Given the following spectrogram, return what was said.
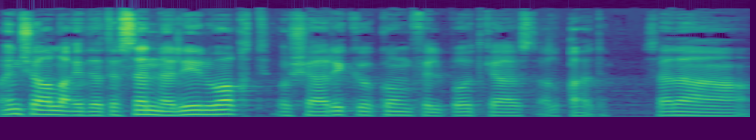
وإن شاء الله إذا تسنى لي الوقت أشارككم في البودكاست القادم. سلام.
